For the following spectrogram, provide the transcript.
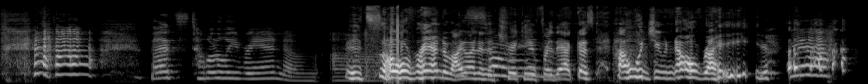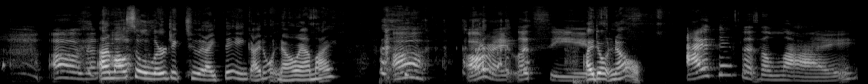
That's totally random. It's Um, so random. I it's wanted to so trick you for that because how would you know, right? Yeah. Oh, that's I'm also allergic to it. I think I don't know. Am I? Oh, all right. Let's see. I don't know. I think that the lie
